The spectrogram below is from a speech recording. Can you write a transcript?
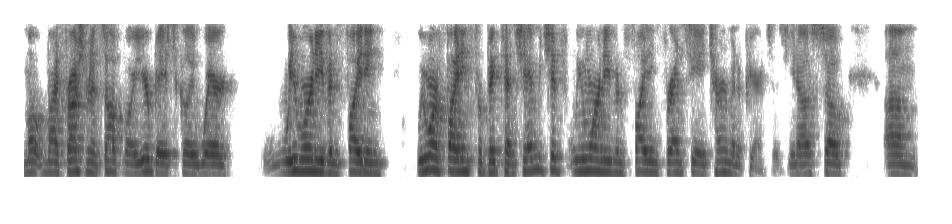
my freshman and sophomore year, basically, where we weren't even fighting. We weren't fighting for Big Ten championships. We weren't even fighting for NCAA tournament appearances. You know, so um,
